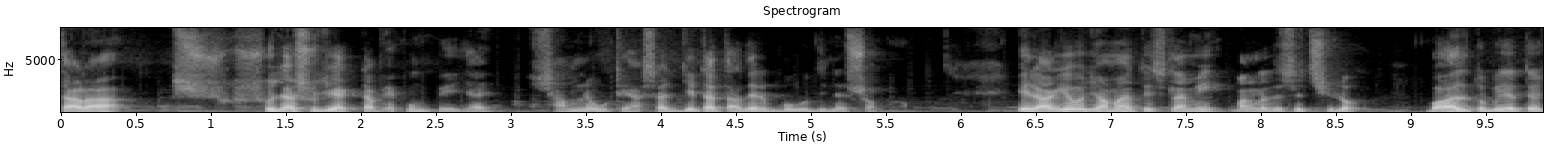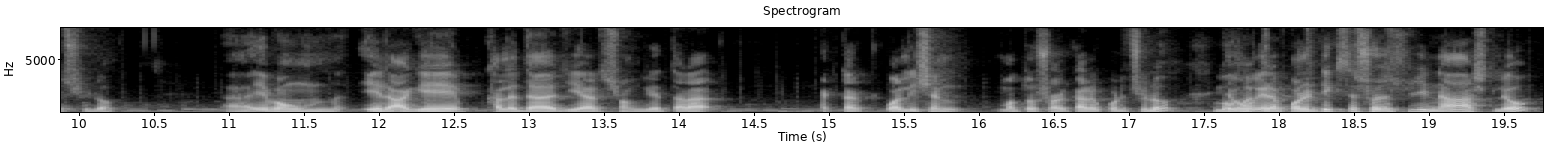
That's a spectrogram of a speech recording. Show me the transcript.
তারা সোজাসুজি একটা ভ্যাকুম পেয়ে যায় সামনে উঠে আসা যেটা তাদের বহুদিনের স্বপ্ন। এর আগেও জামায়াত ইসলামী বাংলাদেশে ছিল বহাল তবিয়াতেও ছিল এবং এর আগে খালেদা জিয়ার সঙ্গে তারা একটা কোয়ালিশন মতো সরকারও করেছিল এবং এরা পলিটিক্সে সোজাসুজি না আসলেও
